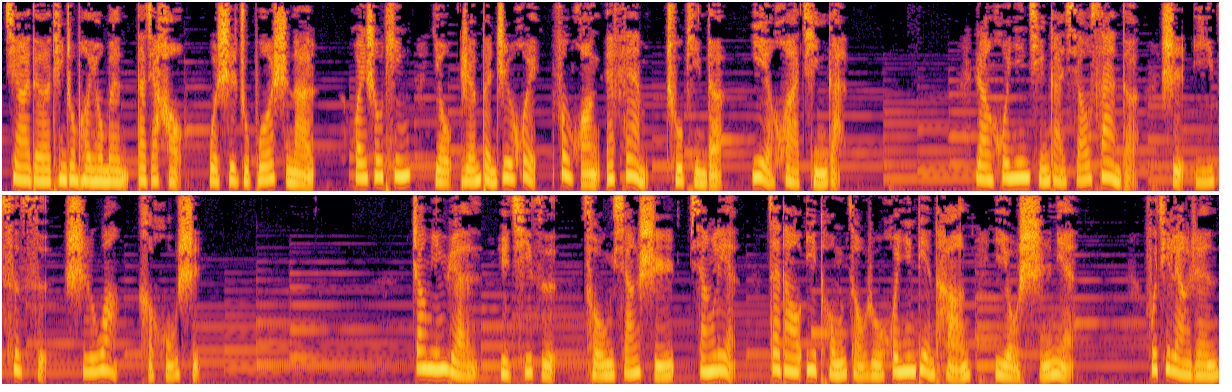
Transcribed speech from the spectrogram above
亲爱的听众朋友们，大家好，我是主播石楠，欢迎收听由人本智慧凤凰 FM 出品的《夜话情感》。让婚姻情感消散的是一次次失望和忽视。张明远与妻子从相识、相恋，再到一同走入婚姻殿堂，已有十年。夫妻两人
